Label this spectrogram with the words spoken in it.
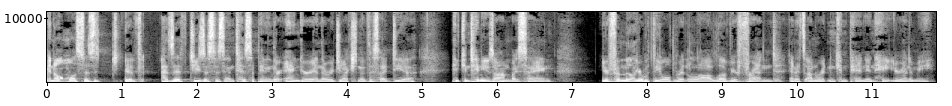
And almost as if, as if Jesus is anticipating their anger and their rejection of this idea, he continues on by saying, You're familiar with the old written law love your friend, and its unwritten companion, hate your enemy.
